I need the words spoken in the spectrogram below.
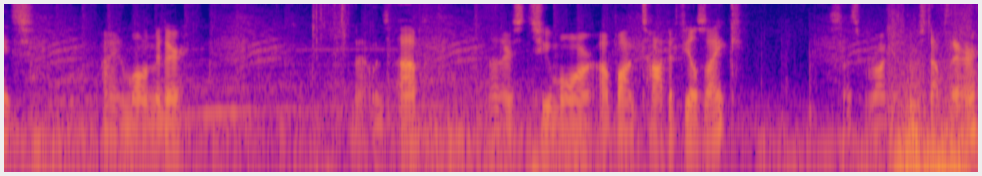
Alright. Iron wall emitter. That one's up. Now there's two more up on top, it feels like. So let's rocket boost up there.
